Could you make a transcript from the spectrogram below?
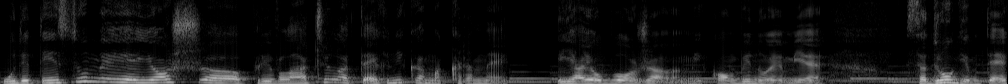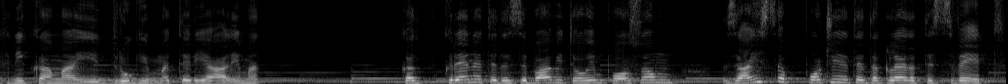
U detinstvu me je još privlačila tehnika makrame. I ja je obožavam i kombinujem je sa drugim tehnikama i drugim materijalima. Kad krenete da se bavite ovim poslom, zaista počinjete da gledate svet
